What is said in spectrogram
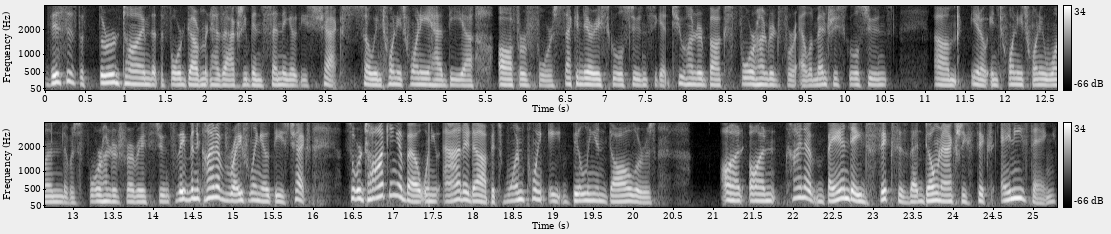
this is the third time that the Ford government has actually been sending out these checks. So in 2020, had the uh, offer for secondary school students to get 200 bucks, 400 for elementary school students. Um, you know, in 2021, there was 400 for every student. So they've been kind of rifling out these checks. So we're talking about when you add it up, it's 1.8 billion dollars on on kind of band aid fixes that don't actually fix anything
